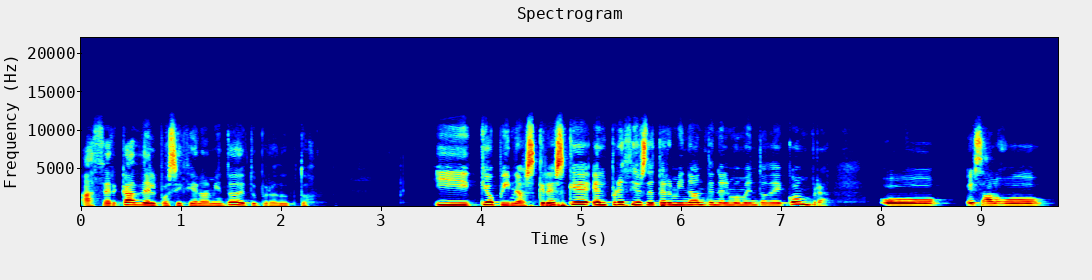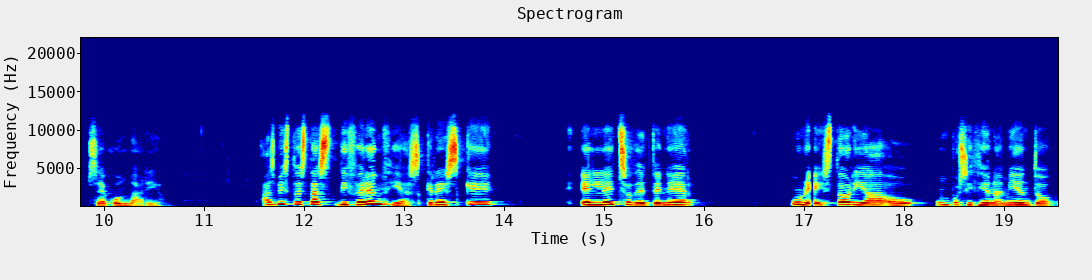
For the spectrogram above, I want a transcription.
acerca del posicionamiento de tu producto. ¿Y qué opinas? ¿Crees que el precio es determinante en el momento de compra o es algo secundario? ¿Has visto estas diferencias? ¿Crees que el hecho de tener una historia o un posicionamiento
